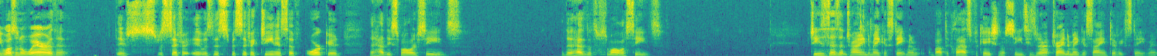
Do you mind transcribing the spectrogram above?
He wasn't aware that this specific it was this specific genus of orchid that had these smaller seeds. That had the smallest seeds. Jesus isn't trying to make a statement about the classification of seeds. He's not trying to make a scientific statement.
